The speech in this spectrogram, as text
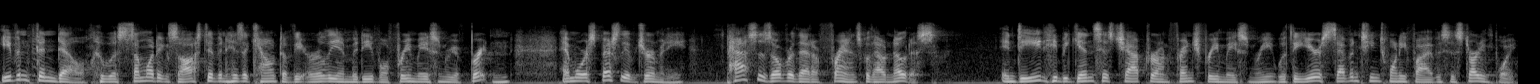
Even Findel, who was somewhat exhaustive in his account of the early and medieval Freemasonry of Britain, and more especially of Germany, passes over that of France without notice. Indeed, he begins his chapter on French Freemasonry with the year 1725 as his starting point.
